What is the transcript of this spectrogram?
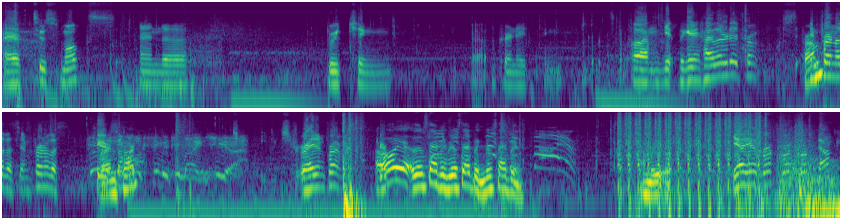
I have two smokes and uh breaching uh, grenade thing. Oh, I'm get, we're getting highlighted from, From? in front of us, in front of us. Here, Front, someone, Proximity mine here. right in front. Oh yeah, they're sniping, they're sniping, they're sniping. Fire! I'm re- Yeah, yeah, broke, broke, broke, down.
